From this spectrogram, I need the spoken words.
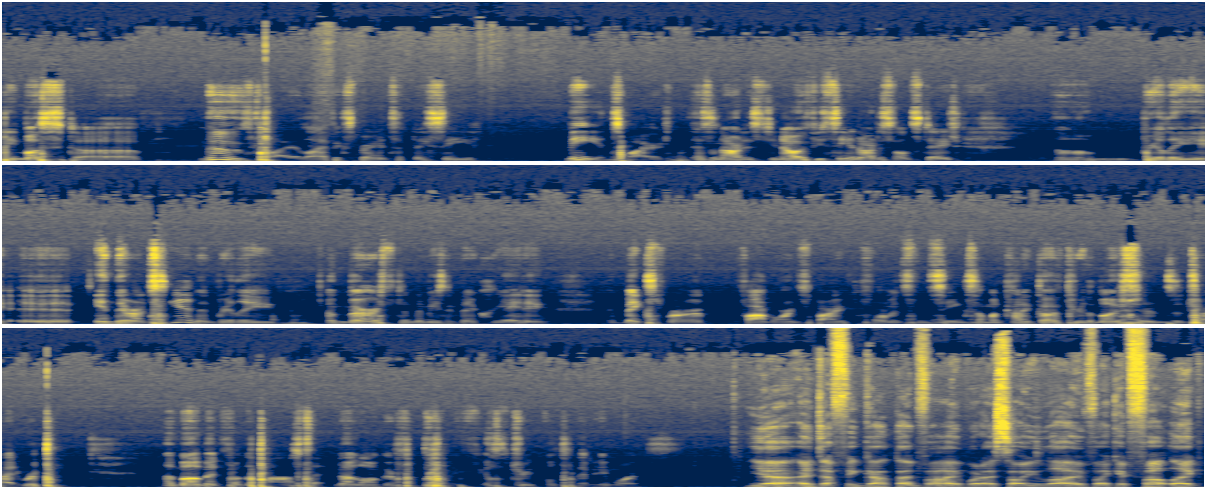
be most uh, moved by a live experience if they see me inspired as an artist you know if you see an artist on stage um, really uh, in their own skin and really immersed in the music they're creating it makes for a far more inspiring performance than seeing someone kind of go through the motions and try to repeat a moment from the past that no longer really feels truthful to them anymore. Yeah, I definitely got that vibe when I saw you live. Like, it felt like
